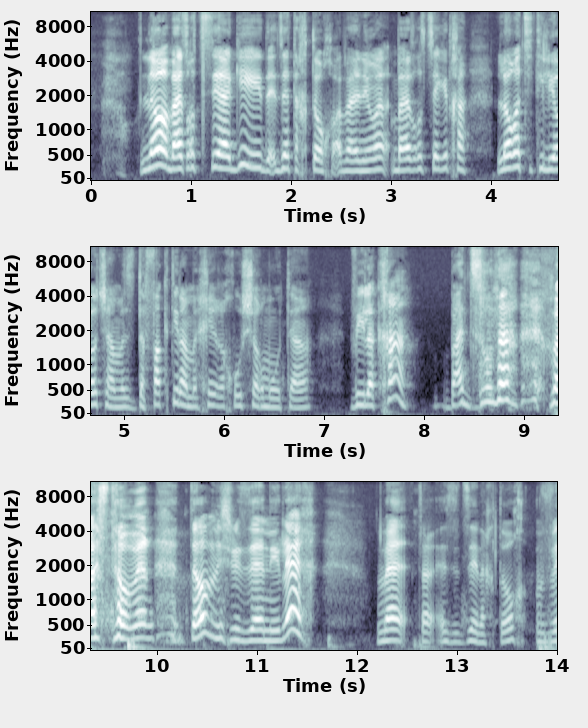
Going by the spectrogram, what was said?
לא, ואז רציתי להגיד, את זה תחתוך, אבל אני אומרת, ואז רציתי להגיד לך, לא רציתי להיות שם, אז דפקתי לה מחיר אחוז שרמוטה, והיא לקחה, בת זונה. ואז אתה אומר, טוב, בשביל זה אני אלך. אז את זה נחתוך, ו...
